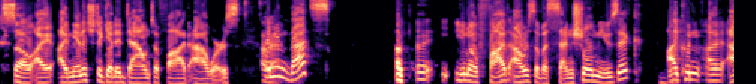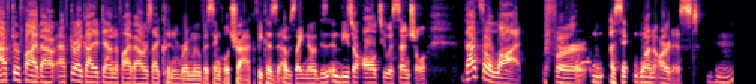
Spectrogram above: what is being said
So I I managed to get it down to five hours. Okay. I mean, that's a, a, you know five hours of essential music. I mm-hmm. couldn't I, after five hours after I got it down to five hours. I couldn't remove a single track because I was like, no, this, these are all too essential. That's a lot for a, one artist. Mm-hmm.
